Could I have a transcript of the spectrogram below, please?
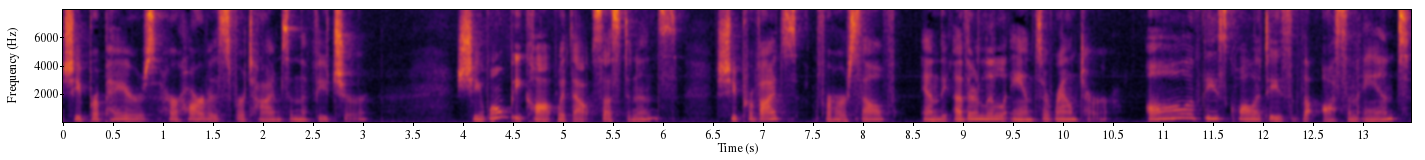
She prepares her harvest for times in the future. She won't be caught without sustenance. She provides for herself and the other little ants around her. All of these qualities of the awesome ant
